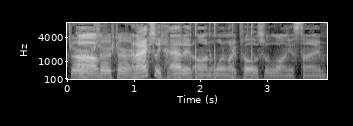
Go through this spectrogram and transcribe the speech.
sure, Um, sure, sure. And I actually had it on one of my pillows for the longest time.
